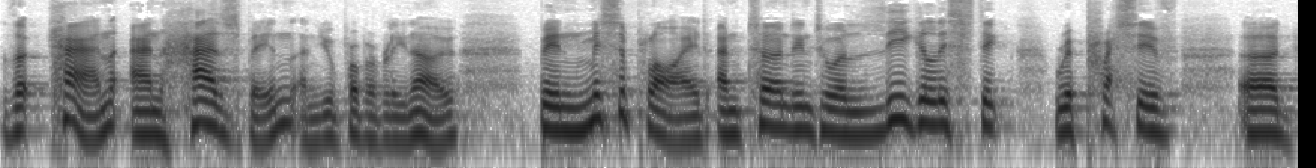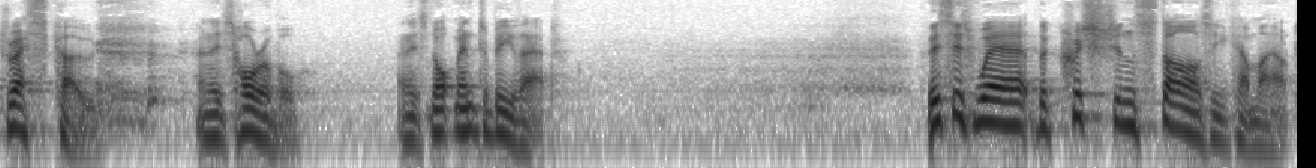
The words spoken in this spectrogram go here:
that can and has been, and you probably know, been misapplied and turned into a legalistic, repressive uh, dress code. And it's horrible and it's not meant to be that. This is where the Christian Stasi come out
